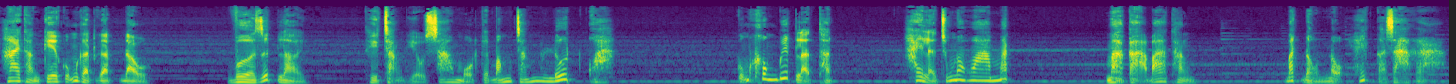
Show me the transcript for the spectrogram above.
Hai thằng kia cũng gật gật đầu. Vừa dứt lời thì chẳng hiểu sao một cái bóng trắng lướt qua. Cũng không biết là thật hay là chúng nó hoa mắt mà cả ba thằng bắt đầu nổi hết cả da gà.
